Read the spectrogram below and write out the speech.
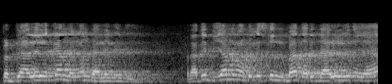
berdalilkan dengan dalil ini. Berarti dia mengambil istinbat dari dalil itu ya.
